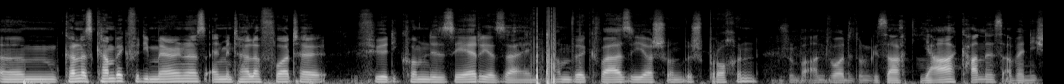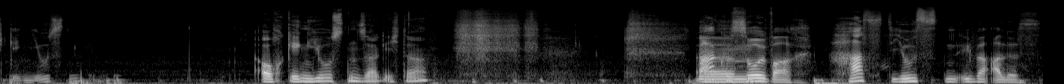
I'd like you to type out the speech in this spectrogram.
Ähm, kann das Comeback für die Mariners ein mentaler Vorteil für die kommende Serie sein? Haben wir quasi ja schon besprochen. Schon beantwortet und gesagt, ja, kann es, aber nicht gegen Houston. Auch gegen Houston, sage ich da. Markus Ähm, Solbach hasst Houston über alles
